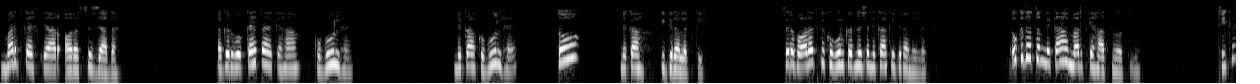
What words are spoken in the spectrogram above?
مرد کا اختیار عورت سے زیادہ ہے۔ اگر وہ کہتا ہے کہ ہاں قبول ہے، نکاح قبول ہے، تو نکاح کی گرا لگتی۔ صرف عورت کے قبول کرنے سے نکاح کی گرا نہیں لگتی۔ اکدا تو نکاح مرد کے ہاتھ میں ہوتی ہے۔ ٹھیک ہے؟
